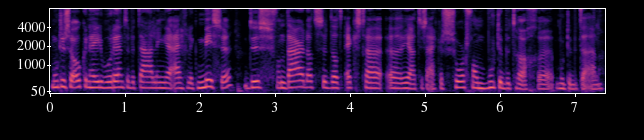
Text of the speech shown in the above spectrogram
moeten ze ook een heleboel rentebetalingen eigenlijk missen. Dus vandaar dat ze dat extra... Uh, ja, het is eigenlijk een soort van boetebedrag uh, moeten betalen.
